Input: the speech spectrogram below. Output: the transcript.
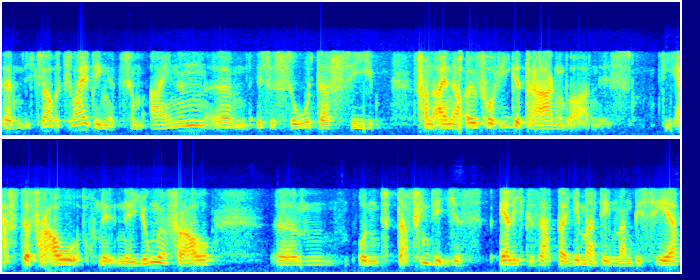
Ähm, ich glaube zwei Dinge. Zum einen ähm, ist es so, dass sie von einer Euphorie getragen worden ist. Die erste Frau, auch eine, eine junge Frau. Ähm, und da finde ich es ehrlich gesagt bei jemandem, den man bisher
